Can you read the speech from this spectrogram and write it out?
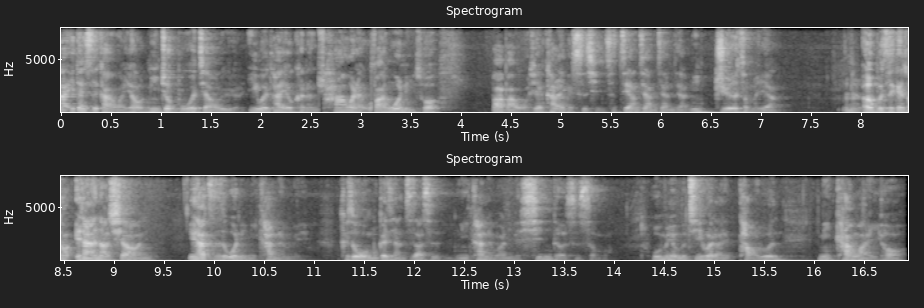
那一旦思考完以后，你就不会焦虑了，因为他有可能他会来反问你说：“爸爸，我现在看到一个事情是这样、这样、这样、这样，你觉得怎么样？”嗯、而不是跟说：“诶、欸，他很好笑啊！”你因为他只是问你你看了没？可是我们更想知道是你看了完你的心得是什么？我们有没有机会来讨论你看完以后，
